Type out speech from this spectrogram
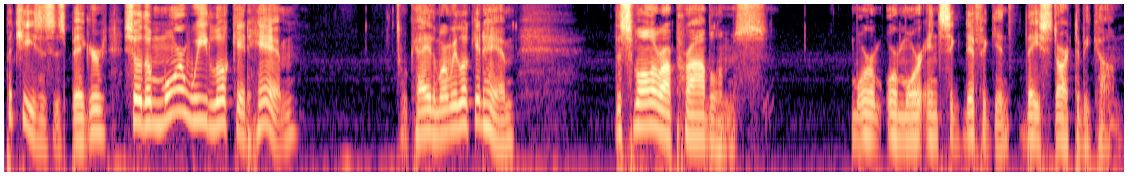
but Jesus is bigger. So the more we look at Him, Okay, the more we look at him, the smaller our problems more or more insignificant they start to become.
